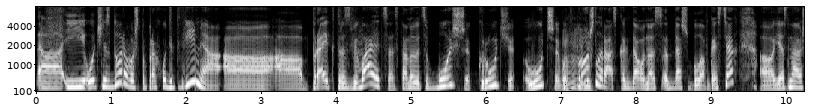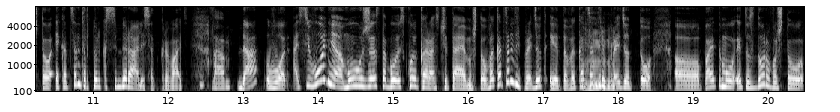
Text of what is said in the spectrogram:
А, И очень здорово, что проходит время, а, а проект развивается, становится больше, круче, лучше. Вот в прошлый раз, когда у нас Даша была в гостях, а, я знаю, что экоцентр только собирались открывать. Да. Да? Вот. А сегодня мы уже с тобой сколько раз читаем, что в экоцентре пройдет это, в экоцентре Мгм. пройдет то. А, Поэтому это здорово, что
